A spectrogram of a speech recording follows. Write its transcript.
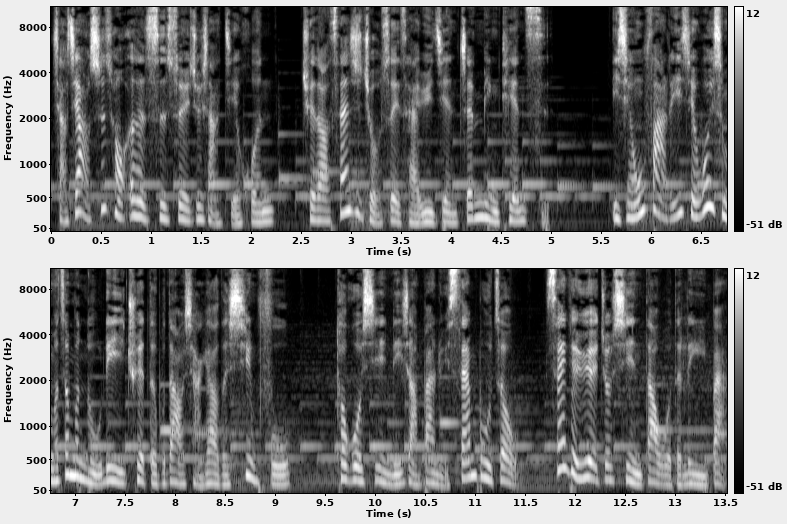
小吉老师从二十四岁就想结婚，却到三十九岁才遇见真命天子。以前无法理解为什么这么努力却得不到想要的幸福。透过吸引理想伴侣三步骤，三个月就吸引到我的另一半，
